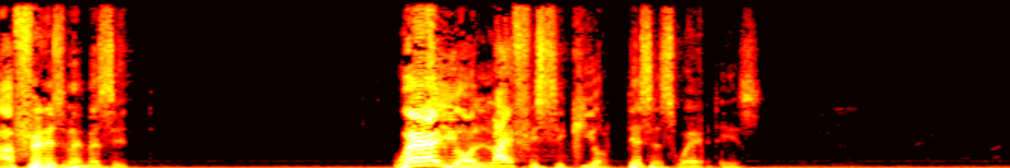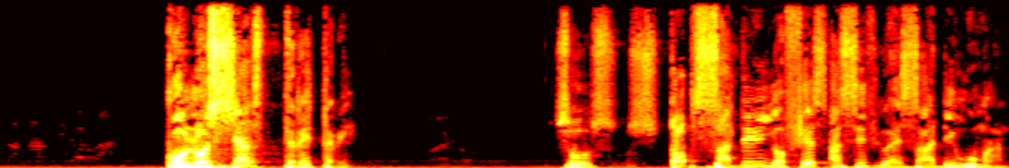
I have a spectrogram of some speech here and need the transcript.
I've finished my message. Where your life is secure, this is where it is. Colossians 3 3. So stop sarding your face as if you are a sardine woman.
